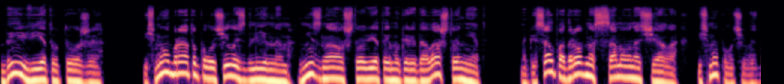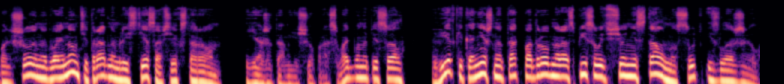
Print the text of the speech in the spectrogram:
да и Вету тоже. Письмо брату получилось длинным. Не знал, что Вета ему передала, что нет. Написал подробно с самого начала. Письмо получилось большое, на двойном тетрадном листе со всех сторон. Я же там еще про свадьбу написал. Ветки, конечно, так подробно расписывать все не стал, но суть изложил.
